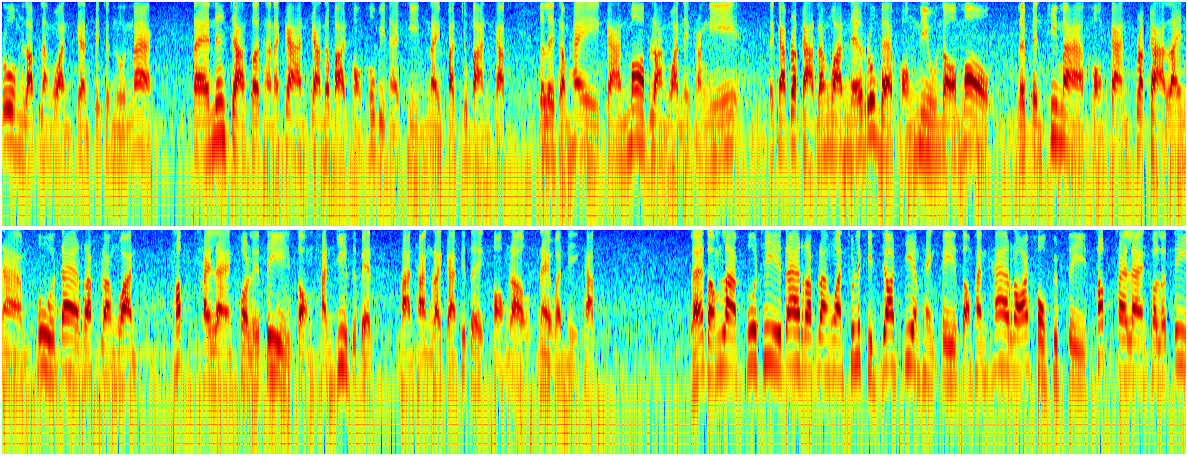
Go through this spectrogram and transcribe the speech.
ร่วมรับรางวัลกันเป็นจำนวนมาก แต่เนื่องจากสถานการณ์การระบาดของโควิด -19 ในปัจจุบันครับก็เลยทำให้การมอบรางวัลในครั้งนี้เป็นการประกาศรางวัลในรูปแบบของ New Normal เลยเป็นที่มาของการประกาศรายนาม ผู้ได้รับรางวัล Top Thailand Quality 2021 ผ่านทางรายการพิเศษของเราในวันนี้ครับ และสำหรับผู้ที่ได้รับรางวัลธุรกิจยอดเยี่ยมแห่งปี 2564 Top Thailand Quality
